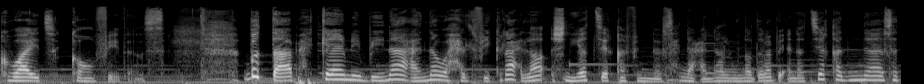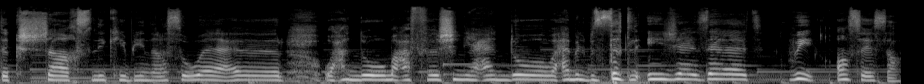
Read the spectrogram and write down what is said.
quiet confidence بالطبع كامل بينا عندنا واحد الفكرة على شنو هي الثقة في النفس حنا عندنا النظرة بأن الثقة النفس هذاك الشخص اللي كيبين راسو واعر وعنده ما عرف شنو عنده وعامل بزاف الإنجازات. Oui on sait ça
